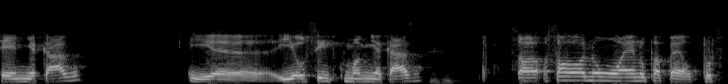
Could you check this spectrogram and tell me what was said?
é a minha casa e, uh, e eu sinto como a minha casa, uhum. só, só não é no papel, porque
